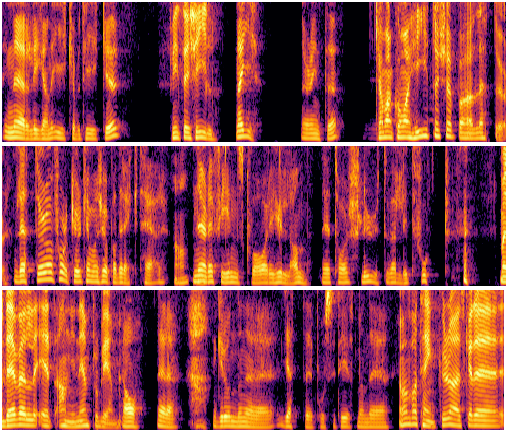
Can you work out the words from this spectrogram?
i närliggande ICA-butiker. Finns det i Kil? Nej, det är det inte. Kan man komma hit och köpa lättöl? Lättöl och folköl kan man köpa direkt här. Ja. När det finns kvar i hyllan. Det tar slut väldigt fort. Men det är väl ett angenämt problem? Ja, det är det. I grunden är det jättepositivt. Men det, Ja, men vad tänker du då? Ska, det,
